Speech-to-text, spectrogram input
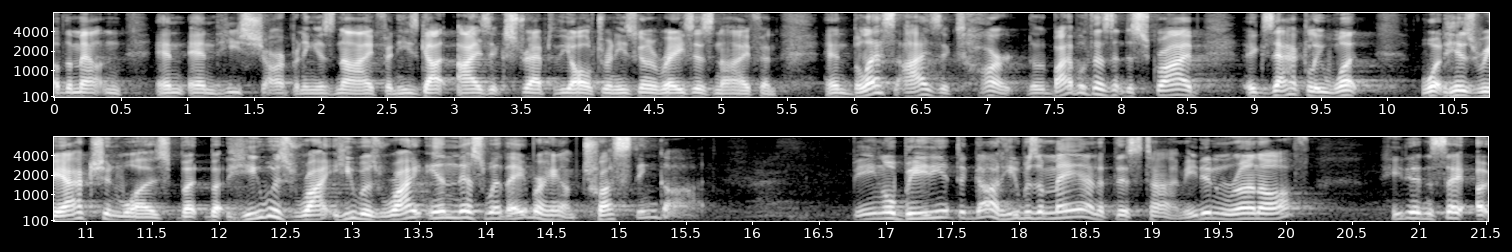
of the mountain and, and he's sharpening his knife and he's got Isaac strapped to the altar and he's going to raise his knife and, and bless Isaac's heart. The Bible doesn't describe exactly what, what his reaction was, but, but he was right. He was right in this with Abraham, trusting God, being obedient to God. He was a man at this time. He didn't run off. He didn't say, oh,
